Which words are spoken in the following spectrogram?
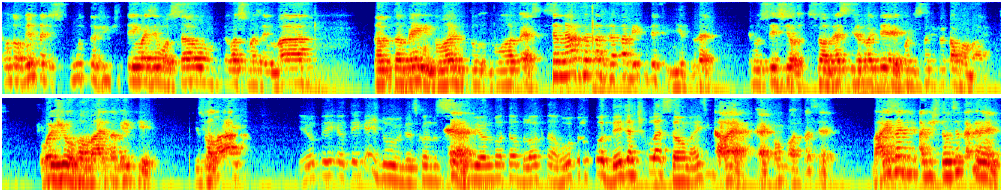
quando aumenta a disputa, a gente tem mais emoção, um negócio mais animado. Também no âmbito. No âmbito é, Senado já está já tá meio que definido, né? Eu não sei se, se o André Cirilo vai ter condição de enfrentar o Romário. Hoje o Romário está meio que isolado eu, eu tenho minhas dúvidas quando o é. botar o bloco na rua pelo poder de articulação, mas. Não, é, é concordo com você. Mas a, a distância está grande.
